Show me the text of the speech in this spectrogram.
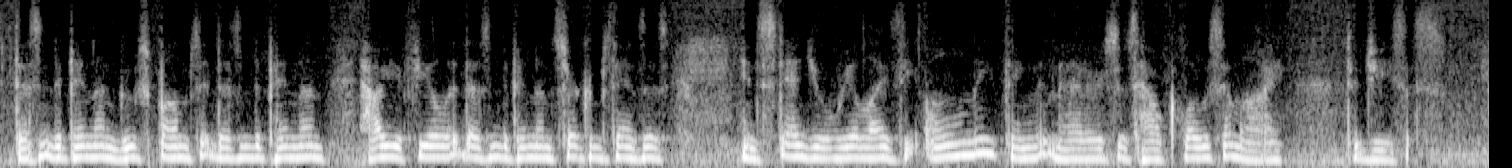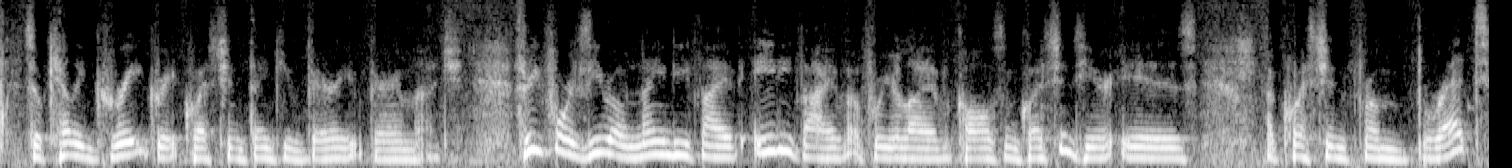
It doesn't depend on goosebumps. It doesn't depend on how you feel. It doesn't depend on circumstances. Instead, you'll realize the only thing that matters is how close am I to Jesus. So Kelly, great, great question. Thank you very, very much. 340-9585 for your live calls and questions. Here is a question from Brett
